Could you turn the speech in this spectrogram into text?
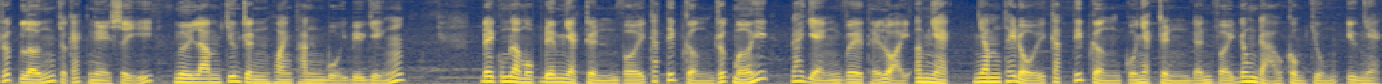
rất lớn cho các nghệ sĩ, người làm chương trình hoàn thành buổi biểu diễn. Đây cũng là một đêm nhạc trịnh với cách tiếp cận rất mới, đa dạng về thể loại âm nhạc nhằm thay đổi cách tiếp cận của nhạc trịnh đến với đông đảo công chúng yêu nhạc.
